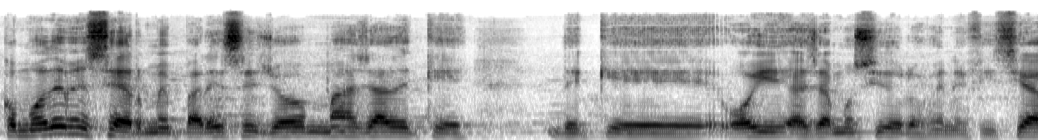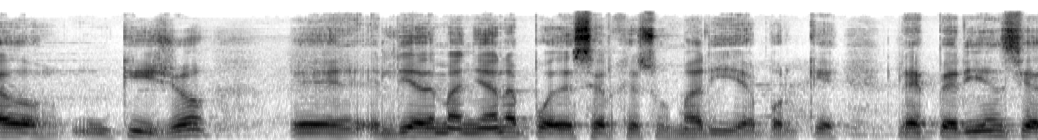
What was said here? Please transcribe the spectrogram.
como debe ser, me parece yo, más allá de que, de que hoy hayamos sido los beneficiados un quillo, eh, el día de mañana puede ser Jesús María, porque la experiencia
